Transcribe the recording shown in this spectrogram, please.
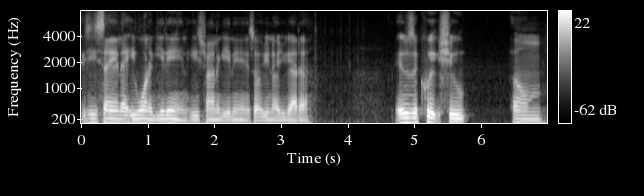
he's saying that he want to get in. He's trying to get in. So you know you gotta it was a quick shoot. Um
